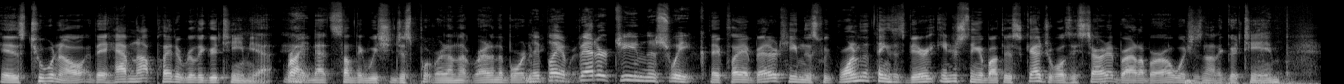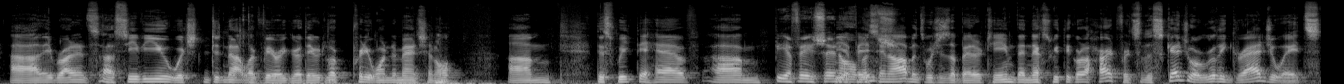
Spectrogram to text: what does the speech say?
is two and zero. They have not played a really good team yet, and Right. That's something we should just put right on the right on the board. they play a with. better team this week. They play a better team this week. One of the things that's very interesting about their schedule is they start at Brattleboro, which is not a good team. Uh, they brought in uh, CVU, which did not look very good. They would look pretty one-dimensional. Um, this week they have um, BFA St. BFA Albans. St. Albans, which is a better team. Then next week they go to Hartford. So the schedule really graduates.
